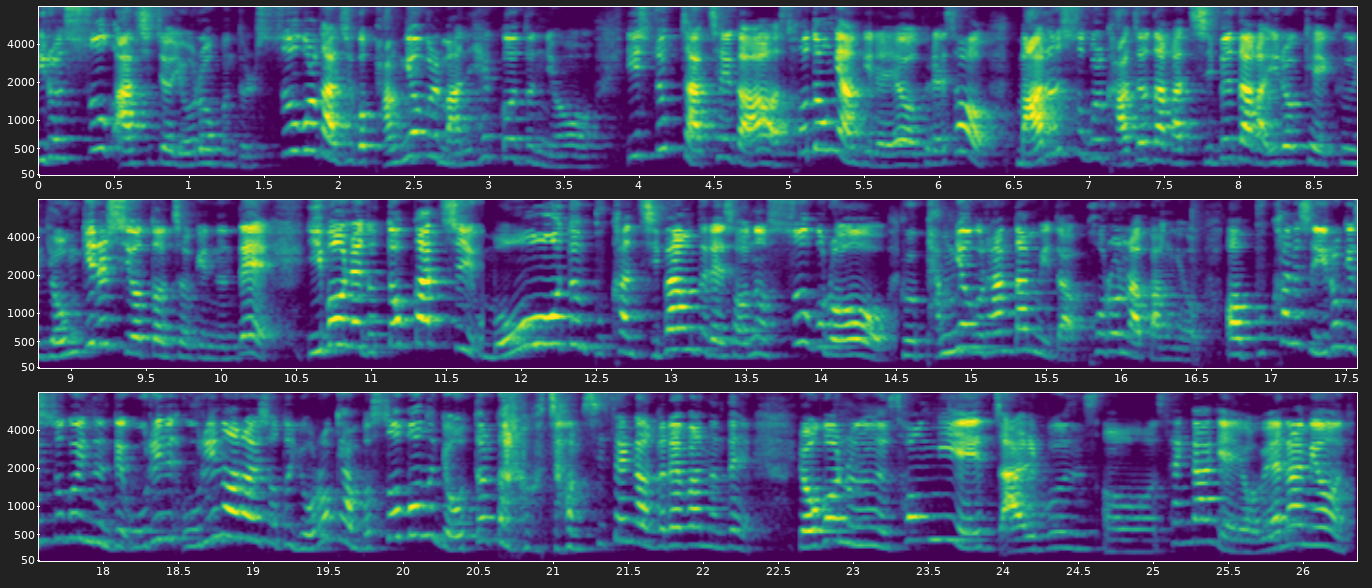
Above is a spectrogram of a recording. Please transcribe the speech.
이런 쑥 아시죠 여러분들 쑥을 가지고 방역을 많이 했거든요. 이 쑥 자체가 소독약이래요. 그래서 마른 쑥을 가져다가 집에다가 이렇게 그 연기를 씌웠던 적이 있는데 이번에도 똑같이 모든 북한 지방들에서는 쑥으로 그 방역을 한답니다. 코로나 방역. 아 북한에서 이렇게 쓰고 있는데 우리 우리나라에서도 이렇게 한번 써보는 게 어떨까라고 잠시 생각을 해봤는데 요거는 성의의 짧은 어, 생각이에요. 왜냐면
